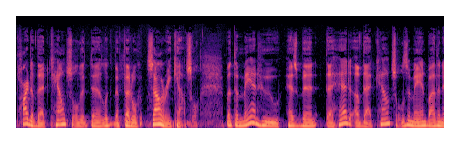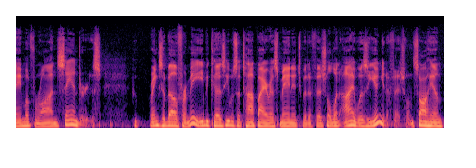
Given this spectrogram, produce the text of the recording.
part of that council, that uh, look the Federal Salary Council. But the man who has been the head of that council is a man by the name of Ron Sanders rings a bell for me because he was a top IRS management official when I was a union official and saw him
